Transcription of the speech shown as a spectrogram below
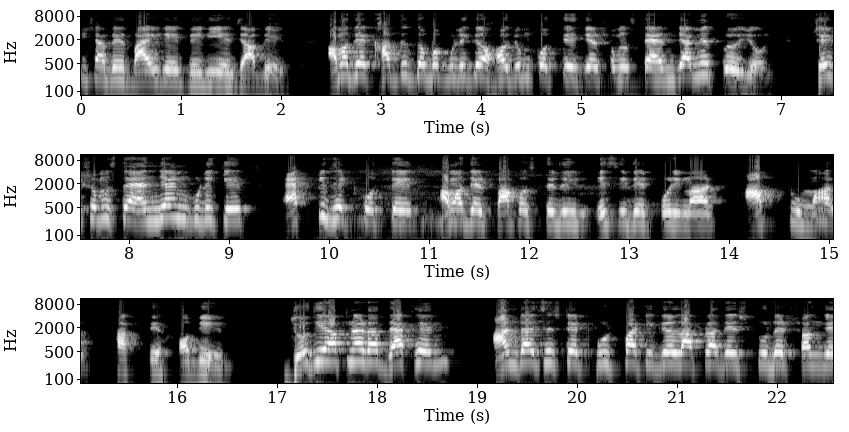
হিসাবে বাইরে বেরিয়ে যাবে। আমাদের খাদ্যদ্রব্যগুলিকে হজম করতে যে সমস্ত এনজাইমের প্রয়োজন, সেই সমস্ত এনজাইমগুলিকে অ্যাক্টিভেট করতে আমাদের পাকস্থলীর অ্যাসিডের পরিমাণ আপ টু মার্ক থাকতে হবে। যদি আপনারা দেখেন আনডাইজেস্টেড ফুড পার্টিকেল আপনাদের স্টুলের সঙ্গে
